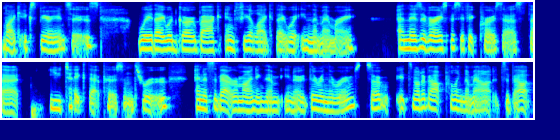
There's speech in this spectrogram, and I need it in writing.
like experiences where they would go back and feel like they were in the memory. And there's a very specific process that you take that person through. And it's about reminding them, you know, they're in the room. So it's not about pulling them out, it's about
